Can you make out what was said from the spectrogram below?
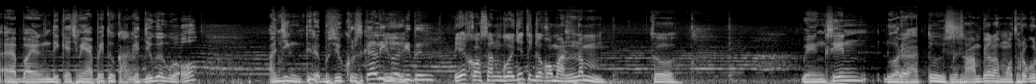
eh, apa yang di catch me up itu kaget juga gue oh anjing tidak bersyukur sekali gue Iya. gitu. Iya kosan gue aja 3,6 Tuh. Bensin Udah 200 sampai lah motor gue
